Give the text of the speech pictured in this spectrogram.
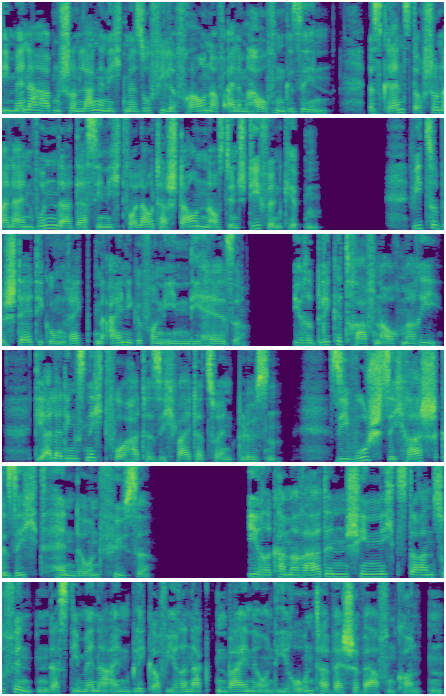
Die Männer haben schon lange nicht mehr so viele Frauen auf einem Haufen gesehen. Es grenzt doch schon an ein Wunder, dass sie nicht vor lauter Staunen aus den Stiefeln kippen. Wie zur Bestätigung reckten einige von ihnen die Hälse. Ihre Blicke trafen auch Marie, die allerdings nicht vorhatte, sich weiter zu entblößen. Sie wusch sich rasch Gesicht, Hände und Füße. Ihre Kameradinnen schienen nichts daran zu finden, dass die Männer einen Blick auf ihre nackten Beine und ihre Unterwäsche werfen konnten.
